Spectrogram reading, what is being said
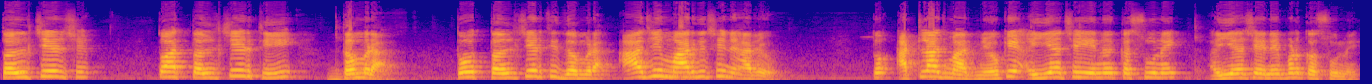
તલચેર છે. તો આ તલચેરથી ધમરા. તો તલચેરથી ધમરા આ જે માર્ગ છે ને આર્યો તો આટલા જ માર્ગને, ઓકે? અહીંયા છે એને કશું નહીં, અહીંયા છે એને પણ કશું નહીં.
